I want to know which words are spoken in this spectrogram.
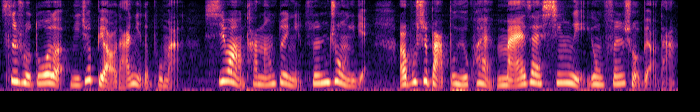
次数多了，你就表达你的不满，希望他能对你尊重一点，而不是把不愉快埋在心里，用分手表达。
